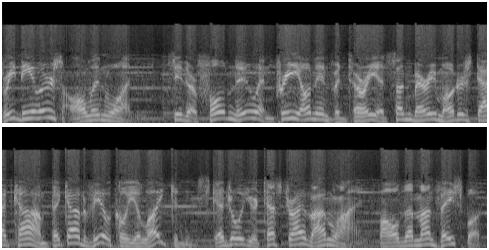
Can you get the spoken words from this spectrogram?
Three dealers all in one. See their full new and pre-owned inventory at sunburymotors.com. Pick out a vehicle you like and schedule your test drive online. Follow them on Facebook.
